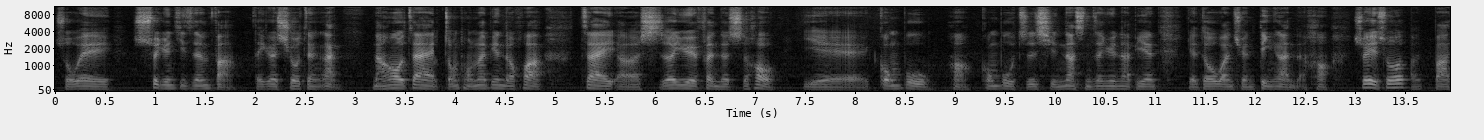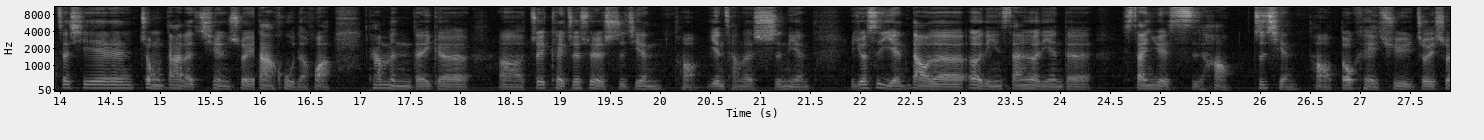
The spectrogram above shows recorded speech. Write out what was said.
所谓税捐稽征法的一个修正案。然后在总统那边的话，在呃十二月份的时候也公布哈、公布执行。那行政院那边也都完全定案了哈、所以说，把这些重大的欠税大户的话，他们的一个、呃、追可以追税的时间哈、延长了十年。也就是延到了二零三二年的三月四号之前，好都可以去追税，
